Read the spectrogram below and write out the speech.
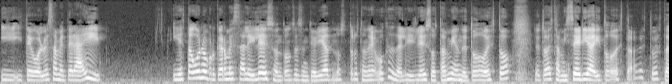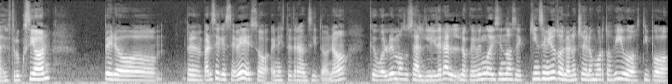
Y, te volvés a meter ahí. Y está bueno porque Hermes sale ileso, entonces en teoría nosotros tendríamos que salir ilesos también de todo esto, de toda esta miseria y toda esta, toda esta destrucción. Pero, pero me parece que se ve eso en este tránsito, ¿no? Que volvemos, o sea, literal, lo que vengo diciendo hace 15 minutos, la noche de los muertos vivos, tipo,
